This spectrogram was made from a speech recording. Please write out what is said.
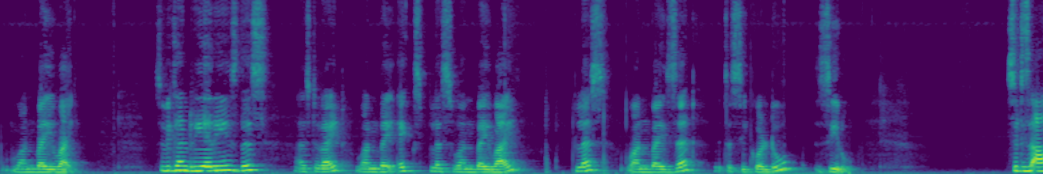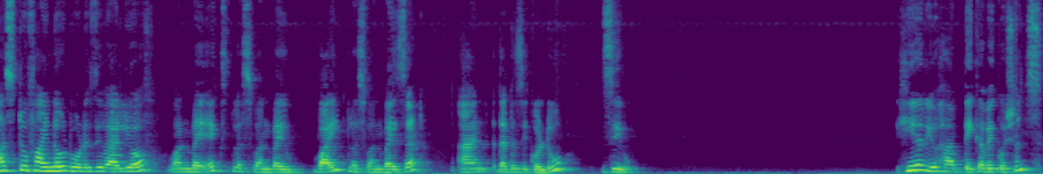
1 by y. So we can rearrange this as to write 1 by x plus 1 by y plus 1 by z which is equal to 0. So it is asked to find out what is the value of 1 by x plus 1 by y plus 1 by z and that is equal to 0. Here you have takeaway questions.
